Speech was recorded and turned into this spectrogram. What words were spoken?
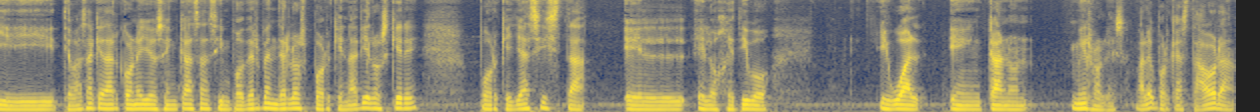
y te vas a quedar con ellos en casa sin poder venderlos porque nadie los quiere, porque ya exista el, el objetivo igual en Canon mirrorless, ¿vale? Porque hasta ahora,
